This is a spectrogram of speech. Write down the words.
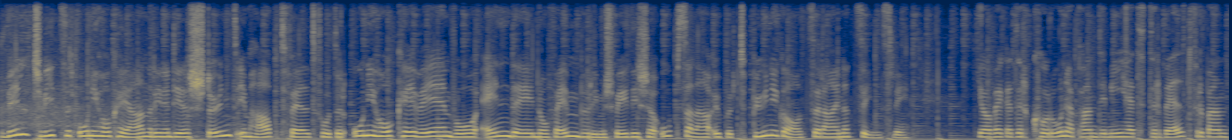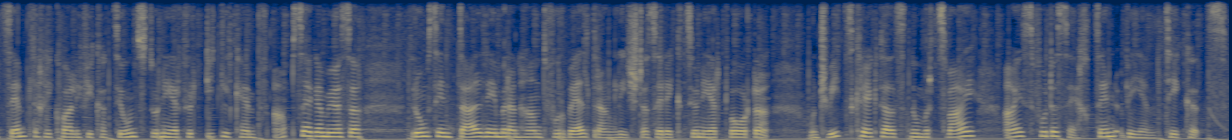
weil die Schweizer Unihockeyanerinnen die stehen im Hauptfeld der Unihockey-WM, wo Ende November im schwedischen Uppsala über die Bühne geht, Rainer Zinsli. Ja, wegen der Corona-Pandemie hat der Weltverband sämtliche Qualifikationsturniere für Titelkämpfe absagen müssen. Darum sind Teilnehmer anhand der Weltrangliste selektioniert worden. Und die Schweiz kriegt als Nummer 2 eines der 16 WM-Tickets.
